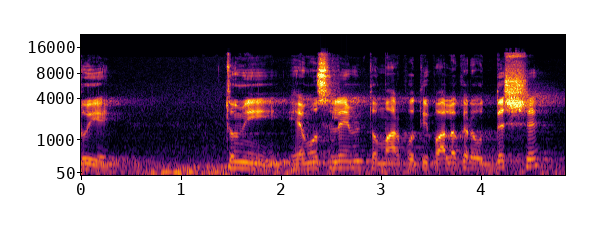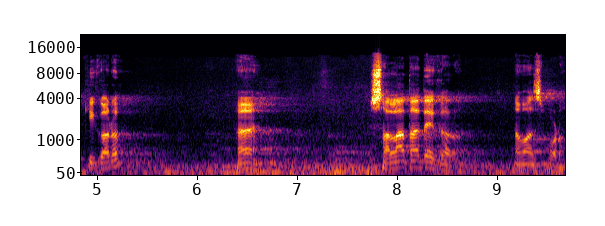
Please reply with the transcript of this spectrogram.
দুইয়ে তুমি হে মুসলিম, তোমার প্রতিপালকের উদ্দেশ্যে কি করো? হ্যাঁ? সলাত আদায় করো, নামাজ পড়ো।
